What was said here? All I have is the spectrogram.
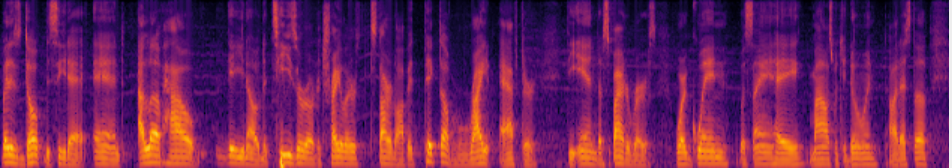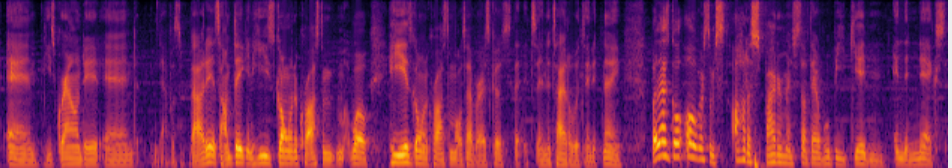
But it's dope to see that. And I love how the, you know, the teaser or the trailer started off. It picked up right after the end of Spider Verse, where Gwen was saying, "Hey, Miles, what you doing?" All that stuff, and he's grounded, and that was about it. So I'm thinking he's going across the well, he is going across the multiverse because it's in the title, it's in its name. But let's go over some all the Spider-Man stuff that we'll be getting in the next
